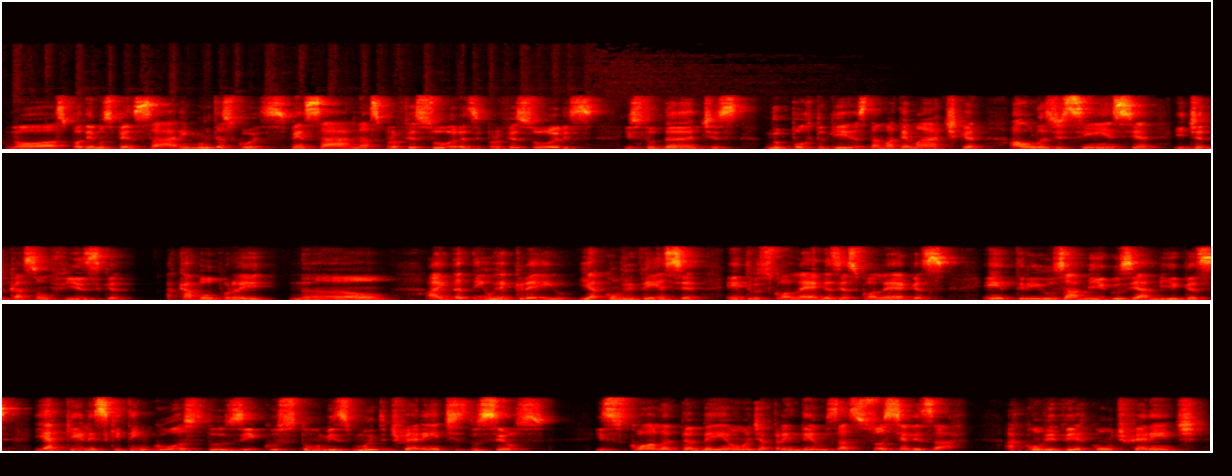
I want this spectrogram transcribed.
Nós podemos pensar em muitas coisas. Pensar nas professoras e professores, estudantes, no português, na matemática, aulas de ciência e de educação física. Acabou por aí? Não! Ainda tem o recreio e a convivência entre os colegas e as colegas, entre os amigos e amigas e aqueles que têm gostos e costumes muito diferentes dos seus. Escola também é onde aprendemos a socializar a conviver com o diferente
